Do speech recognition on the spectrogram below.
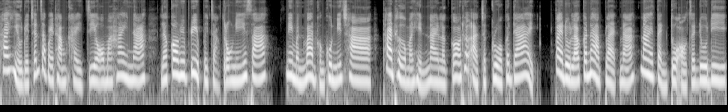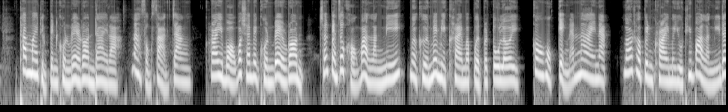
ถ้าหิวเดี๋ยวฉันจะไปทำไข่เจียวเอามาให้นะ แล้วก็รีบๆไปจากตรงนี้ซะ นี่มันบ้านของคุณนิชา ถ้าเธอมาเห็นนายแล้วก็เธออาจจะกลัวก็ได้ แต่ดูแล้วก็น่าแปลกนะ นายแต่งตัวออกจะดูดีทำไมถึงเป็นคนเร่ร่อนได้ล่ะ น่าสงสารจัง ใครบอกว่าฉันเป็นคนเร่ร่อน ฉันเป็นเจ้าของบ้านหลังนี้ เมื่อคืนไม่มีใครมาเปิดประตูเลยโกหกเก่งนั้นนายน่ะ แล้วเธอเป็นใครมาอยู่ที่บ้านหลังนี้ได้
